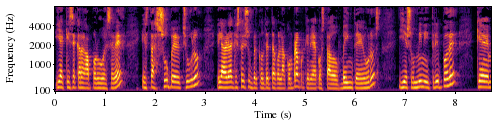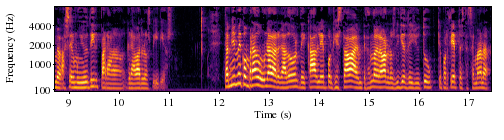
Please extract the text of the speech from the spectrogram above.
y aquí se carga por USB. Está súper chulo y la verdad que estoy súper contenta con la compra porque me ha costado 20 euros y es un mini trípode que me va a ser muy útil para grabar los vídeos. También me he comprado un alargador de cable porque estaba empezando a grabar los vídeos de YouTube, que por cierto esta semana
